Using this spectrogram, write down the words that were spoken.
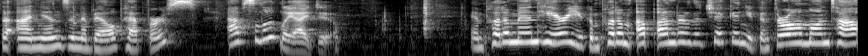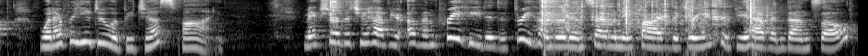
the onions and the bell peppers. Absolutely I do and put them in here. You can put them up under the chicken. You can throw them on top. Whatever you do would be just fine. Make sure that you have your oven preheated to 375 degrees if you haven't done so.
